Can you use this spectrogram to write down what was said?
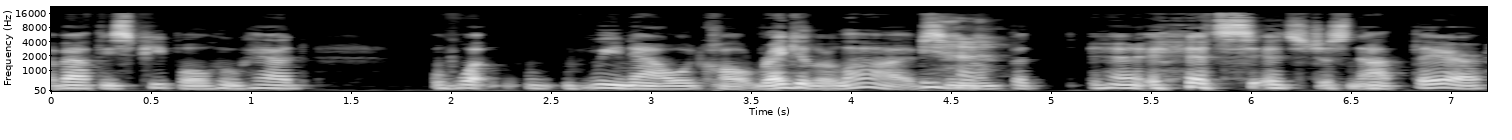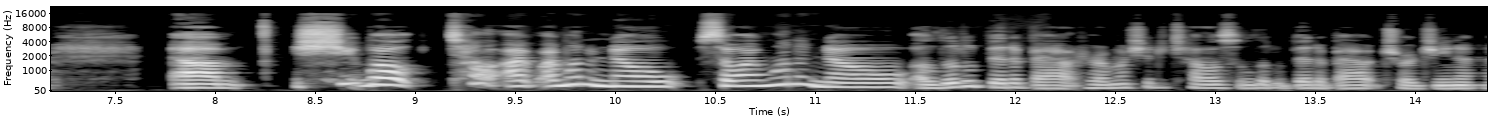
about these people who had what we now would call regular lives, yeah. you know, but it's it's just not there. Um, she well, tell I, I want to know. So I want to know a little bit about her. I want you to tell us a little bit about Georgina.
